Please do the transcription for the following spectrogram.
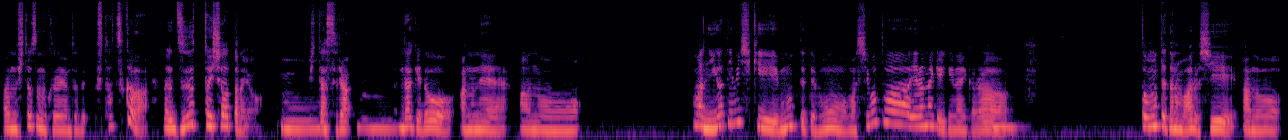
あの一つのクライアントで二つかななんかずっと一緒だったのよ。うん。ひたすら。うん。だけどあのねあのまあ苦手意識持ってても、まあ、仕事はやらなきゃいけないから、と思ってたのもあるしあの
